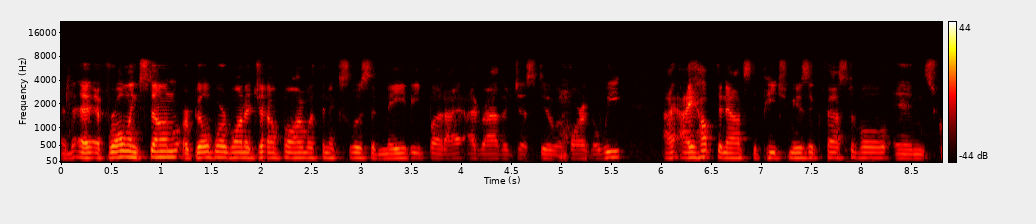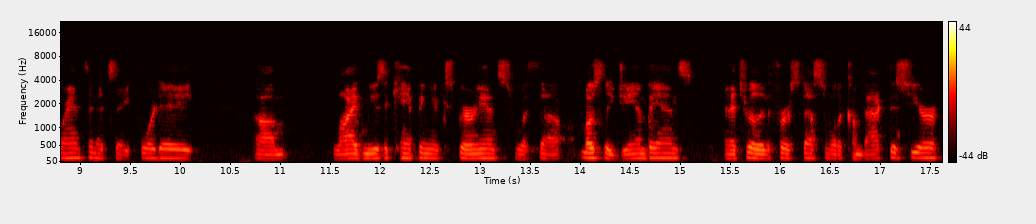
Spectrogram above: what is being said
Uh, If Rolling Stone or Billboard want to jump on with an exclusive, maybe, but I, I'd rather just do embargo. We I, I helped announce the Peach Music Festival in Scranton. It's a four-day um, live music camping experience with uh, mostly jam bands, and it's really the first festival to come back this year.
